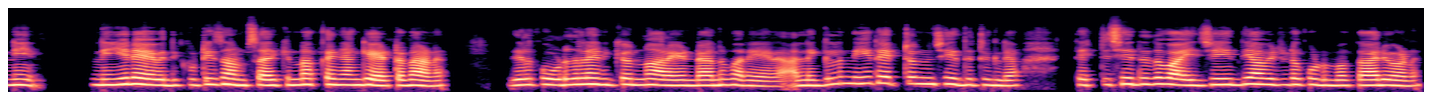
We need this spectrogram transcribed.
നീ നീ രേവതിക്കുട്ടി സംസാരിക്കുന്നതൊക്കെ ഞാൻ കേട്ടതാണ്. ഇതിൽ കൂടുതൽ എനിക്കൊന്നും അറിയണ്ടെന്ന് പറയാൻ അല്ലെങ്കിൽ നീ തെറ്റൊന്നും ചെയ്തിട്ടില്ല. തെറ്റ് ചെയ്തത് വൈജയന്തി അവരുടെ കുടുംബക്കാരുമാണ്.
